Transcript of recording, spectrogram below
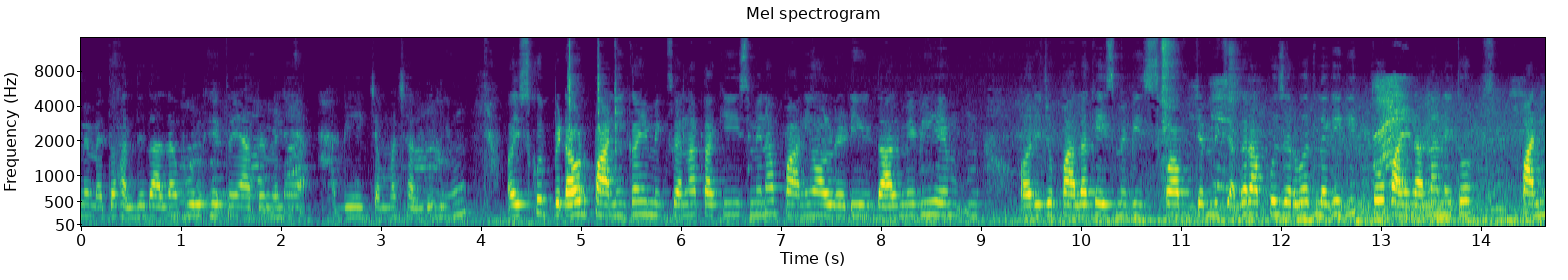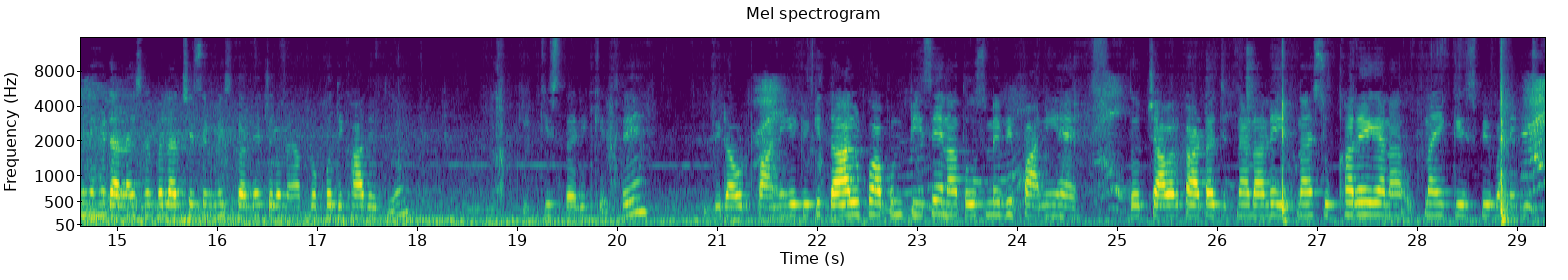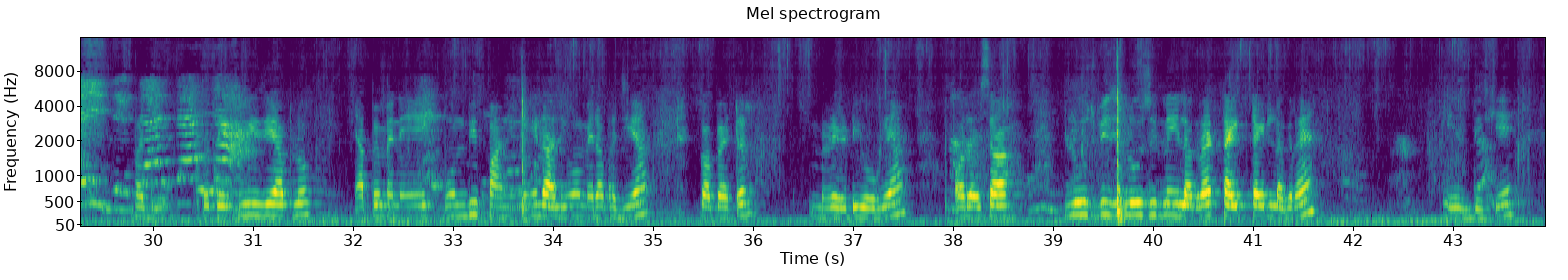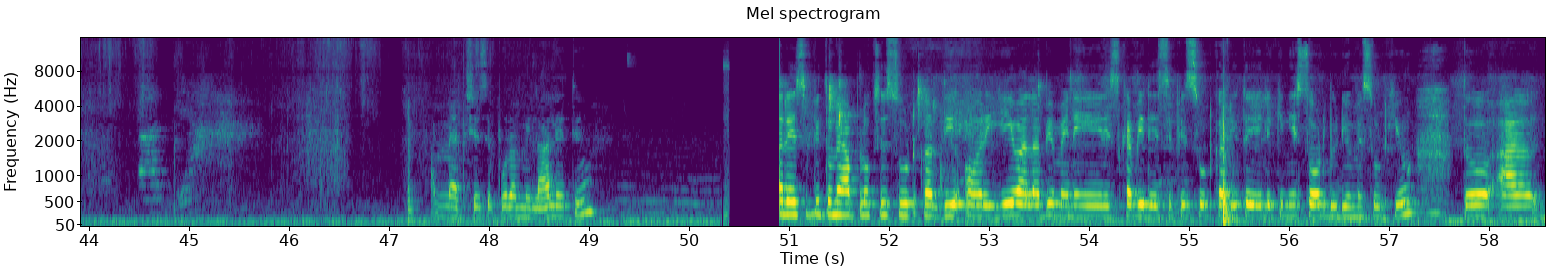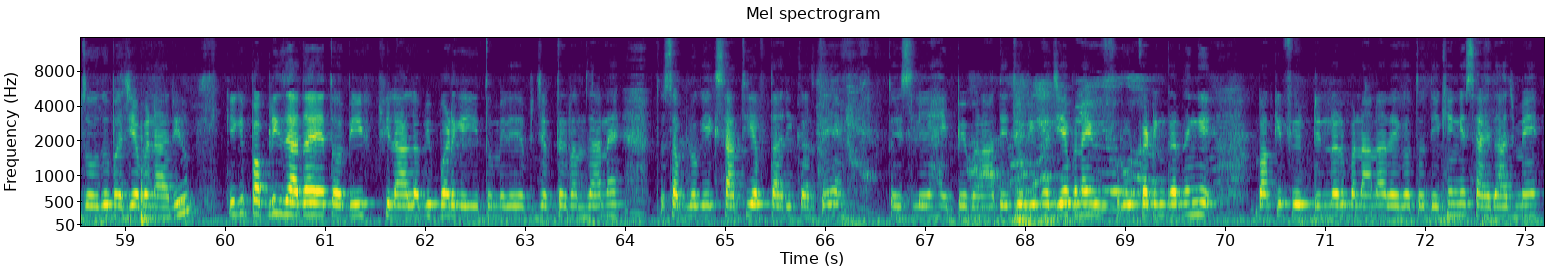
इसमें मैं तो हल्दी डालना भूल गई तो यहाँ पे मैंने अभी एक चम्मच हल्दी ली हूँ। और इसको विदाउट पानी का ही मिक्स करना, ताकि इसमें ना पानी ऑलरेडी दाल में भी है, और ये जो पालक है, इसमें भी इसको आप जब मिक्स अगर आपको ज़रूरत लगेगी तो पानी डालना, नहीं तो पानी नहीं डालना। इसमें पहले अच्छे से मिक्स कर दें चलो मैं आप लोग को दिखा देती हूँ कि किस तरीके से विदाउट पानी के, क्योंकि दाल को अपन पीसे ना तो उसमें भी पानी है। तो चावल का आटा जितना डालें, इतना सूखा रहेगा ना, उतना ही क्रिस्पी बनेगी भजिया। तो देख लीजिए आप लोग, यहाँ पे मैंने एक बूंद भी पानी नहीं डाली हूँ, मेरा भजिया का बैटर रेडी हो गया। और ऐसा लूज भी लूज नहीं लग रहा है टाइट टाइट लग रहा है। ये देखिए। अब मैं अच्छे से पूरा मिला लेती हूँ। रेसिपी तो मैं आप लोग से शूट कर दी और ये वाला भी मैंने इसका भी रेसिपी शूट कर ली तो ये लेकिन ये शॉर्ट वीडियो में शूट की हूँ। तो आ, जो दो भजिया बना रही हूँ क्योंकि पब्लिक ज़्यादा है तो अभी फ़िलहाल अभी बढ़ गई तो मेरे जब तक रमज़ान है तो सब लोग एक साथ ही अफ्तारी करते हैं। तो इसलिए यहीं पे बना देती हूँ अभी भजिया बनाई फ्रूट कटिंग कर देंगे बाकी फिर डिनर बनाना रहेगा तो देखेंगे शायद आज मैं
